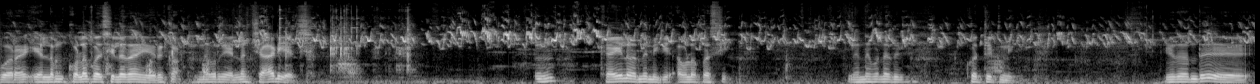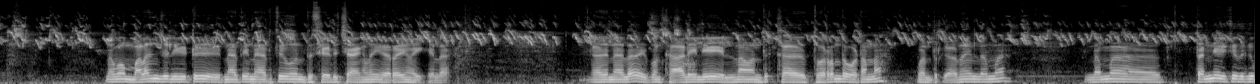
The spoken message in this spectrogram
போகிறேன் எல்லாம் கொலை பசியில் தான் இருக்கும். இந்த பாருங்க எல்லாம் சாடியாச்சு. ம்? கையில் வந்து நிற்கி அவ்வளோ பசி. என்ன பண்ணதுக்கு கொத்திட்டு நிற்கி இது வந்து நம்ம மழைன்னு சொல்லிக்கிட்டு நேரத்தையும் நேரத்தையும் இந்த சைடு சாயங்களும் இறையும் வைக்கல. அதனால் இப்போ காலையிலேயே எல்லாம் வந்து க திறந்த உடனே வந்திருக்கு அதுவும் இல்லாமல் நம்ம தண்ணி வைக்கிறதுக்கு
